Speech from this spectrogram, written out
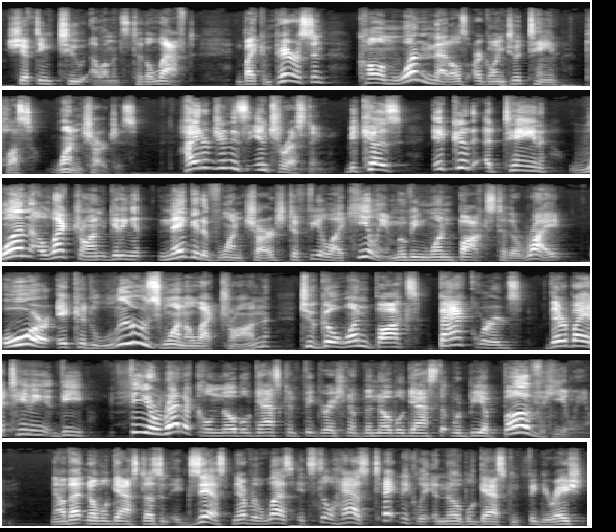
shifting two elements to the left. And by comparison, column one metals are going to attain plus one charges. Hydrogen is interesting because it could attain one electron getting a negative one charge to feel like helium, moving one box to the right, or it could lose one electron to go one box backwards, thereby attaining the theoretical noble gas configuration of the noble gas that would be above helium. Now, that noble gas doesn't exist. Nevertheless, it still has technically a noble gas configuration.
